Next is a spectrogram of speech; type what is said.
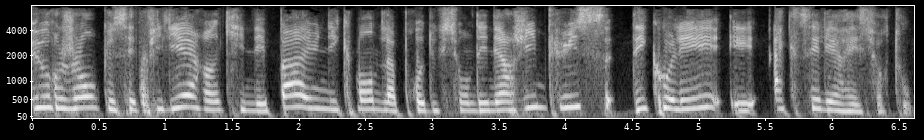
urgent que cette filière, hein, qui n'est pas uniquement de la production d'énergie, puisse décoller et accélérer surtout.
